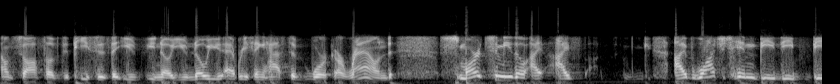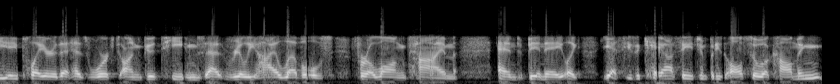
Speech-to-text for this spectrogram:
bounce off of the pieces that you you know you know you, everything has to work around. Smart to me though, I I've I've watched him be the be a player that has worked on good teams at really high levels for a long time and been a like yes he's a chaos agent but he's also a calming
